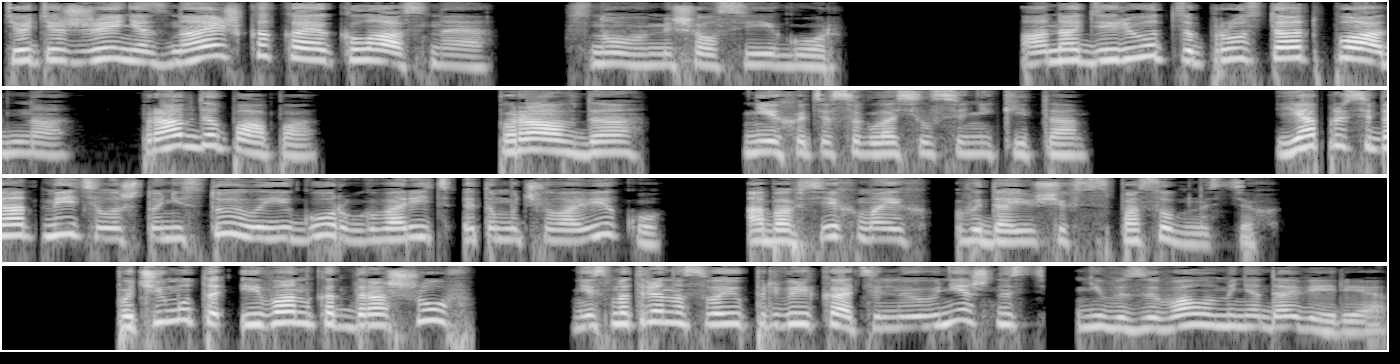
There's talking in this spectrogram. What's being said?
Тетя Женя, знаешь, какая классная? Снова вмешался Егор. Она дерется просто отпадно. Правда, папа? Правда, нехотя согласился Никита. Я про себя отметила, что не стоило Егору говорить этому человеку обо всех моих выдающихся способностях. Почему-то Иван Кондрашов, несмотря на свою привлекательную внешность, не вызывал у меня доверия.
